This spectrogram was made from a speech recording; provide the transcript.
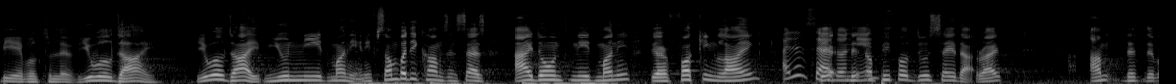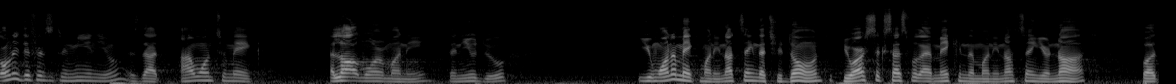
be able to live. You will die. You will die. You need money. And if somebody comes and says, I don't need money, they're fucking lying. I didn't say I There- don't there- uh, need. no, people do say that, right? I'm the, the only difference between me and you is that I want to make a lot more money than you do. You want to make money, not saying that you don't. You are successful at making the money, not saying you're not, but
